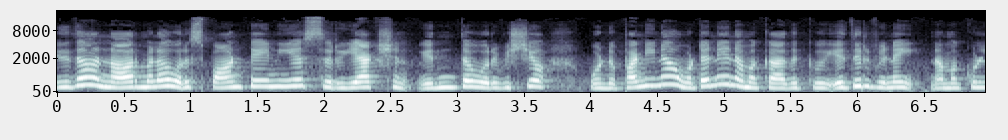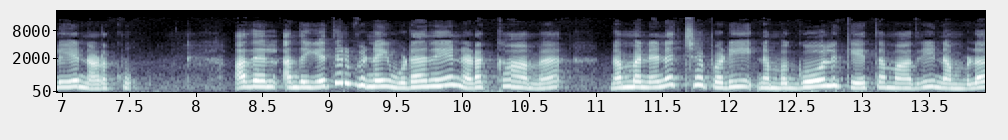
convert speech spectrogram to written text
இதுதான் நார்மலாக ஒரு ஸ்பான்டேனியஸ் ரியாக்ஷன். எந்த ஒரு விஷயம் ஒன்று பண்ணினா உடனே நமக்கு அதுக்கு எதிர்வினை நமக்குள்ளேயே நடக்கும். அதில் அந்த எதிர்வினை உடனே நடக்காமல் நம்ம நினச்சபடி நம்ம கோலுக்கு ஏற்ற மாதிரி நம்மளை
